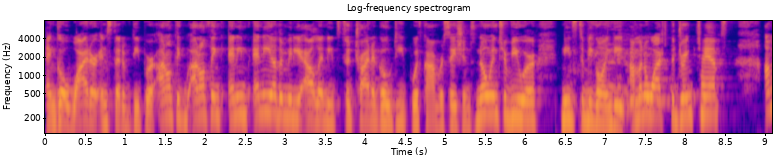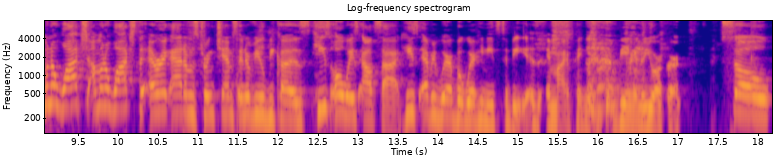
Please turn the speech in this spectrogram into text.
and go wider instead of deeper. I don't think I don't think any any other media outlet needs to try to go deep with conversations. No interviewer needs to be going deep. I'm gonna watch the Drink Champs. I'm gonna watch I'm gonna watch the Eric Adams Drink Champs interview because he's always outside. He's everywhere but where he needs to be, in my opinion, being a New Yorker. So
